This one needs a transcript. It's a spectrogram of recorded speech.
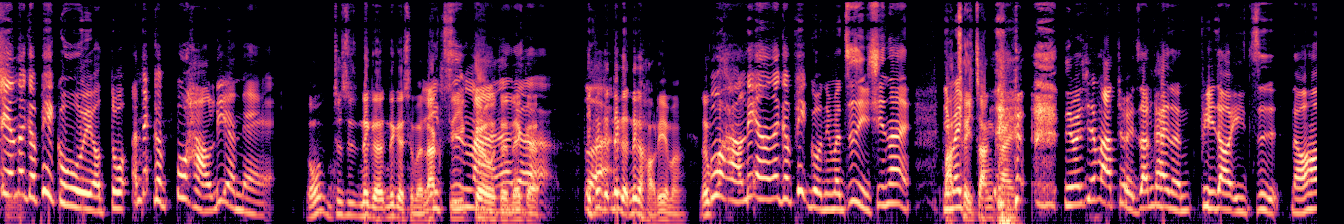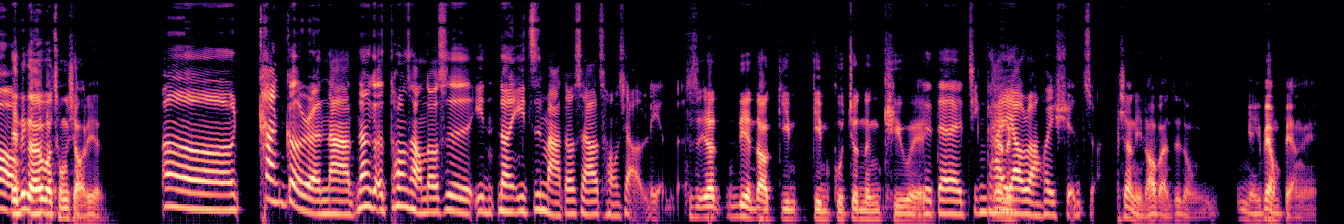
练那个屁股有多那个不好练呢？哦，就是那个那个什么 Lassie Girl 的那个，那个那个那个好练吗？不好练啊，那个屁股你们自己现在你们腿张开，你们先把腿张开，能劈到一致，然后哎，那个要不要从小练？呃，看个人呐、啊，那个通常都是一能一字马都是要从小练的，就是要练到筋筋骨就能 Q 哎，对对，筋开腰软会旋转。像你老板这种，没变变哎，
